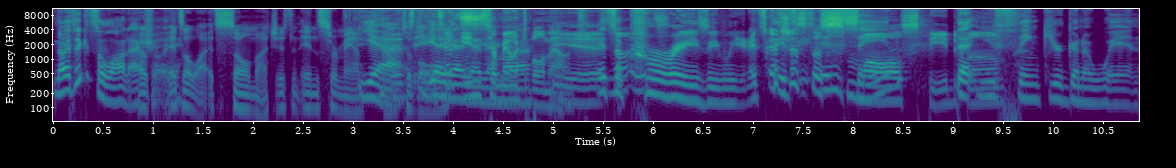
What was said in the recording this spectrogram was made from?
No, I think it's a lot actually. Okay, it's a lot. It's so much. It's an insurmountable. Yeah, It's, it's- it's yeah, an yeah, yeah, yeah, insurmountable yeah. amount. Yeah, it's no, a crazy lead. It's It's, just a small speed that bump. you think you're gonna win.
